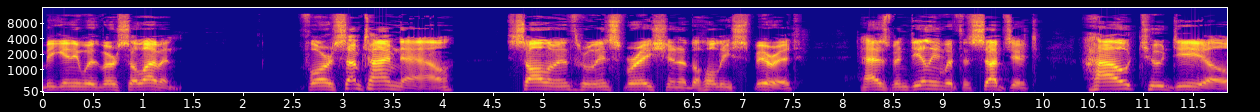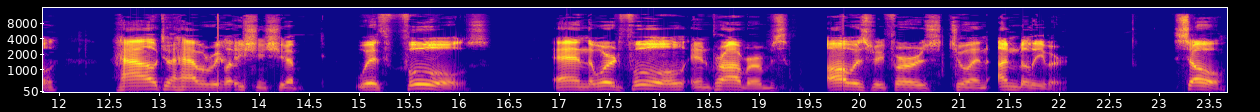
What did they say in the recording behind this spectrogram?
beginning with verse 11. For some time now, Solomon, through inspiration of the Holy Spirit, has been dealing with the subject how to deal, how to have a relationship with fools. And the word fool in Proverbs always refers to an unbeliever. So,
